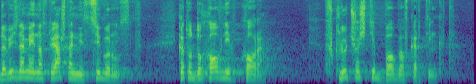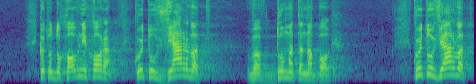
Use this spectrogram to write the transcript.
да виждаме настояща несигурност, като духовни хора, включващи Бог в картинката. Като духовни хора, които вярват в думата на Бога. Които вярват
